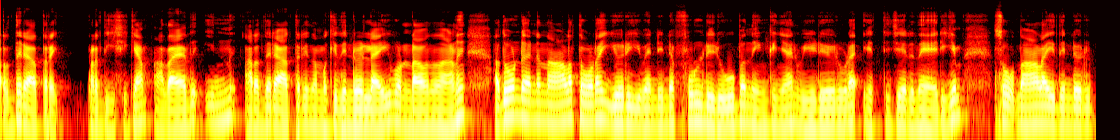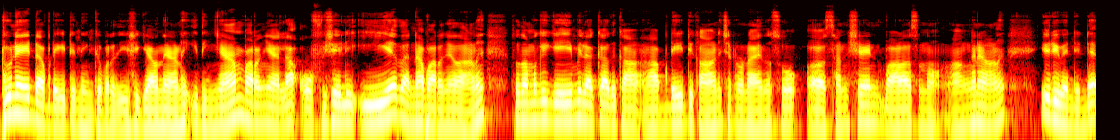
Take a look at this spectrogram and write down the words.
അർദ്ധരാത്രി പ്രതീക്ഷിക്കാം. അതായത് ഇന്ന് അർദ്ധരാത്രി നമുക്ക് ഇതിന്റെ ഒരു ലൈവ് ഉണ്ടാവുന്നതാണ്. അതുകൊണ്ട് തന്നെ നാളത്തോടെ ഈ ഒരു ഇവന്റിന്റെ ഫുൾ രൂപം നിങ്ങൾക്ക് ഞാൻ വീഡിയോയിലൂടെ എത്തിച്ചേരുന്നതായിരിക്കും. സോ നാളെ ഇതിന്റെ ഒരു ടു നൈറ്റ് അപ്ഡേറ്റ് നിങ്ങൾക്ക് പ്രതീക്ഷിക്കാവുന്നതാണ്. ഇത് ഞാൻ പറഞ്ഞതല്ല ഒഫീഷ്യലി ഈയെ തന്നെ പറഞ്ഞതാണ്. സോ നമുക്ക് ഗെയിമിലൊക്കെ അത് അപ്ഡേറ്റ് കാണിച്ചിട്ടുണ്ടായിരുന്നു. സോ സൺഷൈൻ ബാളാസ് എന്നോ അങ്ങനെയാണ് ഈ ഒരു ഇവന്റിന്റെ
